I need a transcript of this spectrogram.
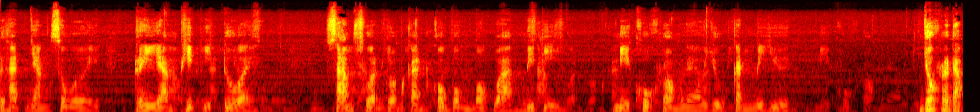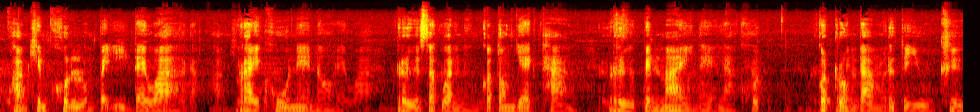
ฤหัสยังเสวยตรียางพิษอีกด้วยสามส่วนรวมกันก็บ่งบอกว่าไม่ดี มีคู่ครองแล้วอยู่กันไม่ยืด ยกระดับความเข้มข้นลงไปอีกได้ว่า ไรคู่แน่นอน หรือสักวันหนึ่งก็ต้องแยกทาง หรือเป็นไม้ในอนาคต ก็ตรงดาวมฤตยูคือ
